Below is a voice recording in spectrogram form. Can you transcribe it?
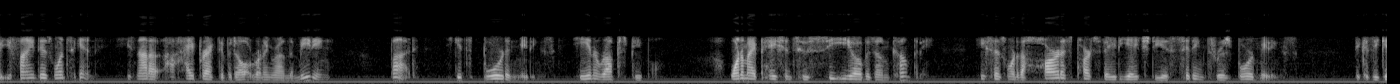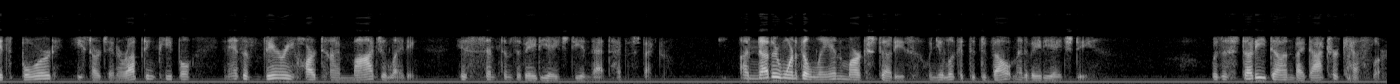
What you find is, once again, he's not a, a hyperactive adult running around the meeting, but he gets bored in meetings. He interrupts people. One of my patients who's CEO of his own company, he says one of the hardest parts of ADHD is sitting through his board meetings because he gets bored, he starts interrupting people, and has a very hard time modulating his symptoms of ADHD in that type of spectrum. Another one of the landmark studies, when you look at the development of ADHD, was a study done by Dr. Kessler.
